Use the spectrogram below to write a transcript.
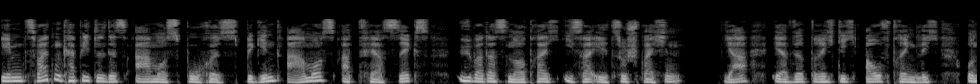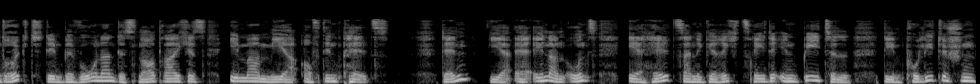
Im zweiten Kapitel des Amos-Buches beginnt Amos ab Vers 6 über das Nordreich Israel zu sprechen. Ja, er wird richtig aufdringlich und rückt den Bewohnern des Nordreiches immer mehr auf den Pelz. Denn, wir erinnern uns, er hält seine Gerichtsrede in Bethel, dem politischen,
